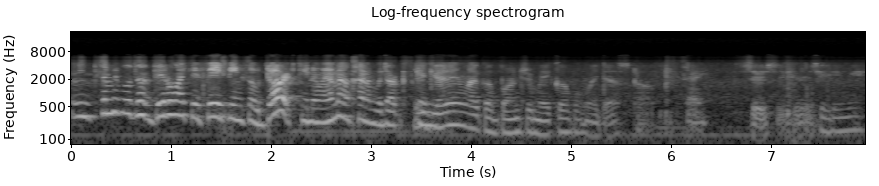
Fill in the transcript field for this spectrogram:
I mean, some people don't. They don't like their face being so dark. You know, I'm not kind of a dark skin. You're getting like a bunch of makeup on my desktop. sorry. Seriously irritating me.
